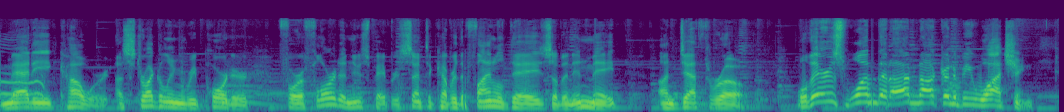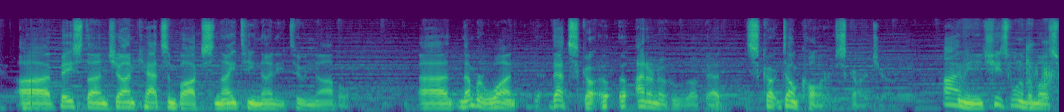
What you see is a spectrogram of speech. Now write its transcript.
Maddie Coward, a struggling reporter for a Florida newspaper sent to cover the final days of an inmate on death row. Well, there's one that I'm not going to be watching, uh, based on John Katzenbach's 1992 novel. Uh, number one, that's Scar. uh, I don't know who wrote that. Scar. Don't call her ScarJo. I mean, she's one of the most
